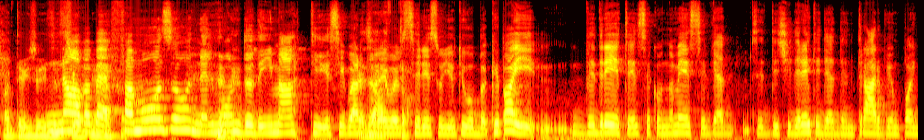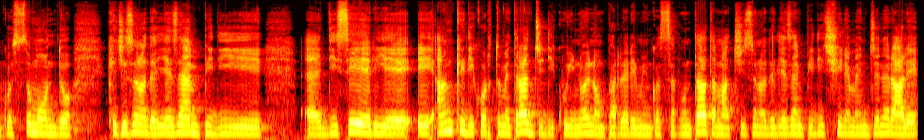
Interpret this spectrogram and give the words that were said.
quante visualizzazioni? No, vabbè, eh? famoso nel mondo dei matti che si guardano esatto. le web serie su YouTube, che poi vedrete, secondo me, se, vi, se, deciderete di addentrarvi un po' in questo mondo, che ci sono degli esempi di, eh, di, serie e anche di cortometraggi di cui noi non parleremo in questa puntata, ma ci sono degli esempi di cinema in generale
